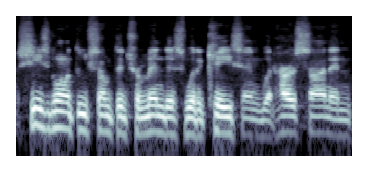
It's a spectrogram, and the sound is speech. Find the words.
she's going through something tremendous with a case and with her son and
